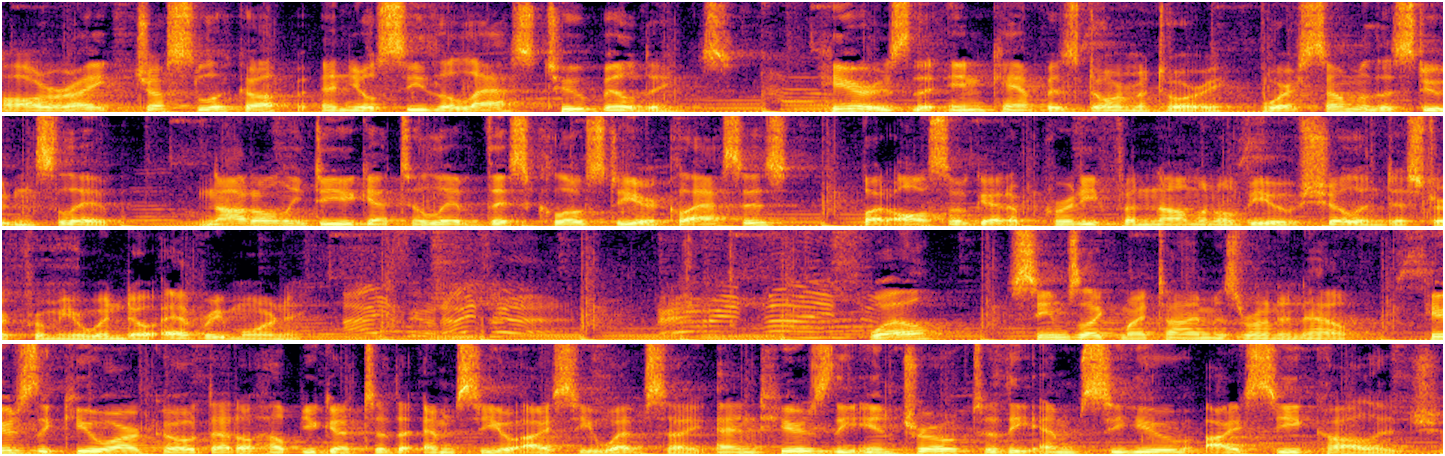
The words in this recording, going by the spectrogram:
Alright, just look up and you'll see the last two buildings. Here is the in campus dormitory, where some of the students live. Not only do you get to live this close to your classes, but also get a pretty phenomenal view of Shilin District from your window every morning. Nice, nice. Very nice. Well, seems like my time is running out. Here's the QR code that'll help you get to the MCU IC website. And here's the intro to the MCU IC College.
